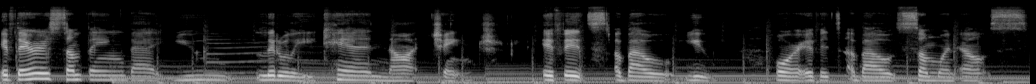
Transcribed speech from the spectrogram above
if there is something that you literally cannot change, if it's about you or if it's about someone else,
